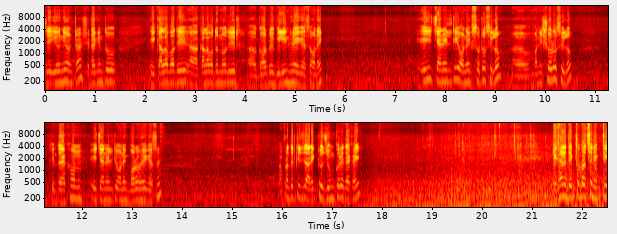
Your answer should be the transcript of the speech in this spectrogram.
যে ইউনিয়নটা সেটা কিন্তু এই কালাবাদী আহ, কালাবাদন নদীর গর্বে বিলীন হয়ে গেছে অনেক। এই চ্যানেলটি অনেক ছোট ছিল মানে সরু ছিল কিন্তু এখন এই চ্যানেলটি অনেক বড় হয়ে গেছে। আপনাদেরকে যদি আরেকটু জুম করে দেখাই এখানে দেখতে পাচ্ছেন একটি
